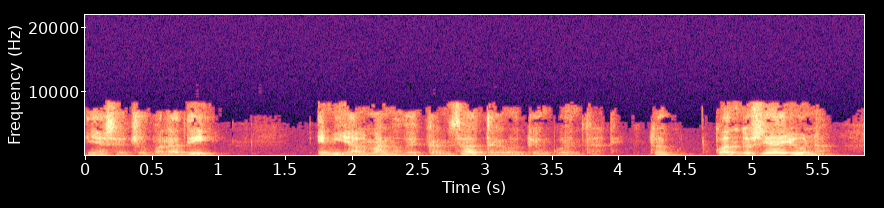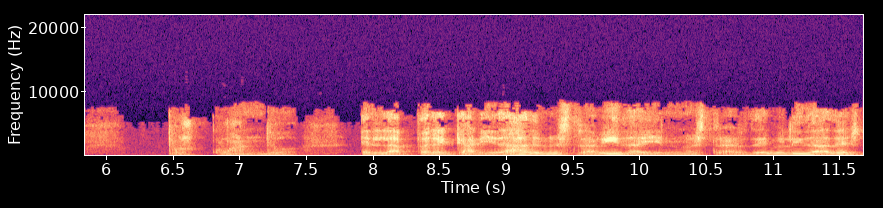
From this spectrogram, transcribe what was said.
me has hecho para ti y mi alma no descansa hasta que no te encuentre a ti. Entonces, ¿cuándo se ayuna? Pues cuando en la precariedad de nuestra vida y en nuestras debilidades,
